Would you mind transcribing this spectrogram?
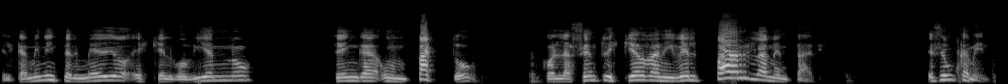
El camino intermedio es que el gobierno tenga un pacto con la centro izquierda a nivel parlamentario. Ese es un camino.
